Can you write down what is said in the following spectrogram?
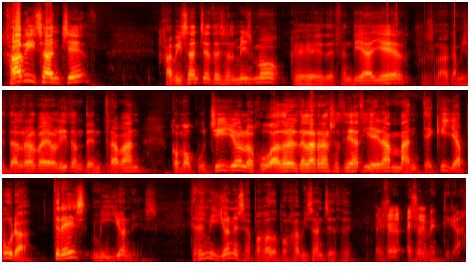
Javi Sánchez, Javi Sánchez es el mismo que defendía ayer pues, la camiseta del Real Valladolid, donde entraban como cuchillo los jugadores de la Real Sociedad y eran mantequilla pura. Tres millones. Tres millones ha pagado por Javi Sánchez, ¿eh? Eso, eso es mentira.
